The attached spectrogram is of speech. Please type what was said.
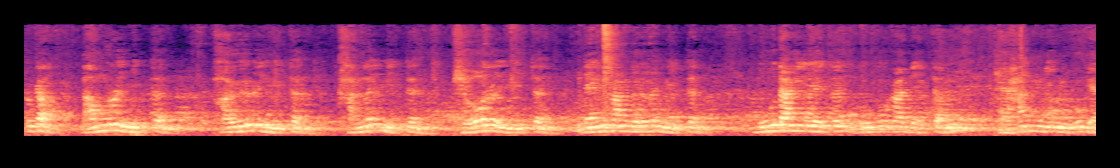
그가 나무를 믿든 바위를 믿든 강을 믿든 별을 믿든 냉방그릇을 믿든 무당이 됐든 누구가 됐든 대한민국에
